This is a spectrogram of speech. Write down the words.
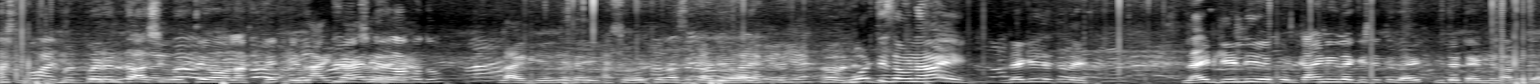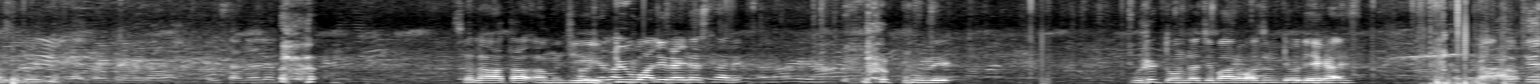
इथपर्यंत अशी वरती यावं लागते. लाइट दाखवतो लाइट गेली नाही. असं वरतून असं खाली यावं लागतं. वरती जाऊन आहे लगेच येते लाइट लाइट गेली आहे पण काय नाही लगेच येते लाइट इथं टाइम नाही लागत जास्त लाईटला चला आता म्हणजे ट्यूबवाली राईड असणार आहे. पुरे पुरे तोंडाचे बारा वाजून ठेवले काय आता बघा आता आपली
